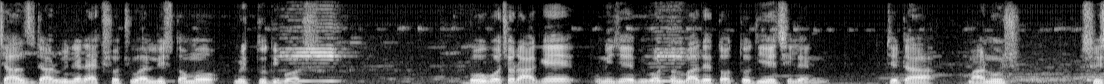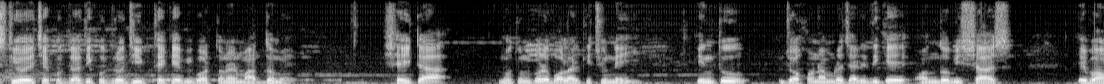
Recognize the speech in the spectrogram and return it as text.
চার্লস ডারউইনের একশো চুয়াল্লিশতম মৃত্যু দিবস। বহু বছর আগে উনি যে বিবর্তনবাদের তত্ত্ব দিয়েছিলেন, যেটা মানুষ সৃষ্টি হয়েছে ক্ষুদ্রাতি ক্ষুদ্র জীব থেকে বিবর্তনের মাধ্যমে, সেইটা নতুন করে বলার কিছু নেই। কিন্তু যখন আমরা চারিদিকে অন্ধবিশ্বাস এবং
